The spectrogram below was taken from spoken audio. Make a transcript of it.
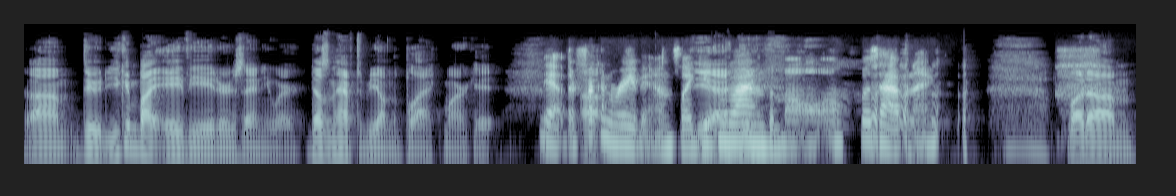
Um, dude, you can buy aviators anywhere. It doesn't have to be on the black market. Yeah, they're fucking Ray-Bans. Like you Uh, yeah, can buy them dude. at the mall. What's happening? but um,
